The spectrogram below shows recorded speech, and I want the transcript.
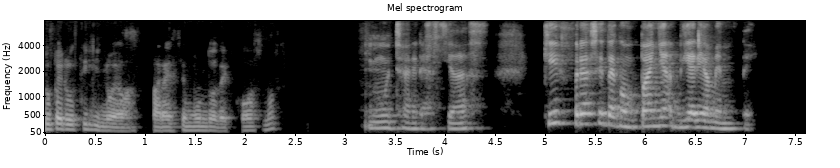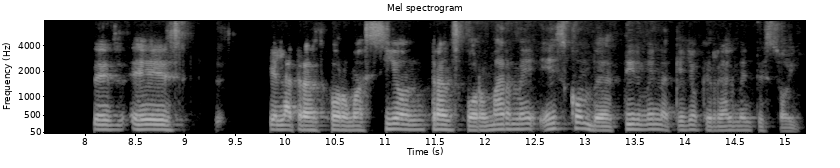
súper útil y nueva para este mundo de cosmos. Muchas gracias. ¿Qué frase te acompaña diariamente? es que la transformación, transformarme, es convertirme en aquello que realmente soy.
